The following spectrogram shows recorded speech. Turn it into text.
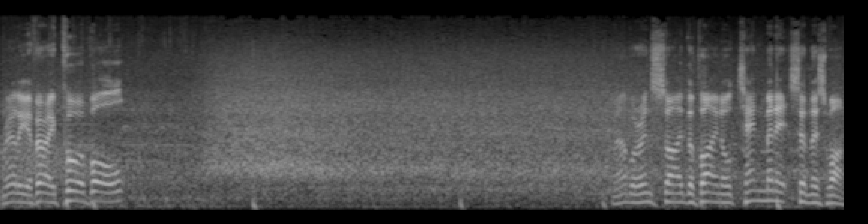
Really a very poor ball. Well, we're inside the final 10 minutes in this one.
